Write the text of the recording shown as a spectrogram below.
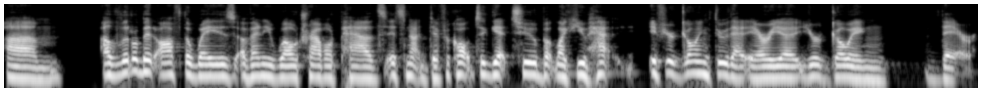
um, a little bit off the ways of any well traveled paths. It's not difficult to get to, but like you have, if you're going through that area, you're going there.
